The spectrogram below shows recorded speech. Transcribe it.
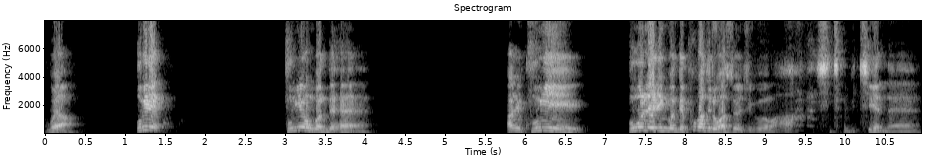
뭐야? 궁이 궁이 온 건데 아니 궁이 궁을 내린 건데 포가 들어왔어요 지금. 아 진짜 미치겠네.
